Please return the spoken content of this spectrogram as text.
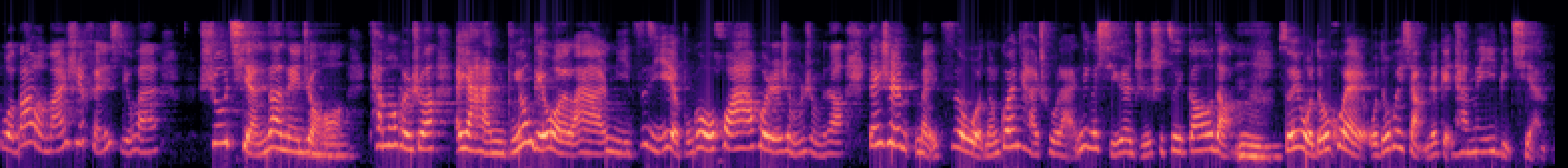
我爸我妈是很喜欢收钱的那种，他们会说，哎呀，你不用给我啦，你自己也不够花或者什么什么的。但是每次我能观察出来，那个喜悦值是最高的，嗯，所以我都会我都会想着给他们一笔钱。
